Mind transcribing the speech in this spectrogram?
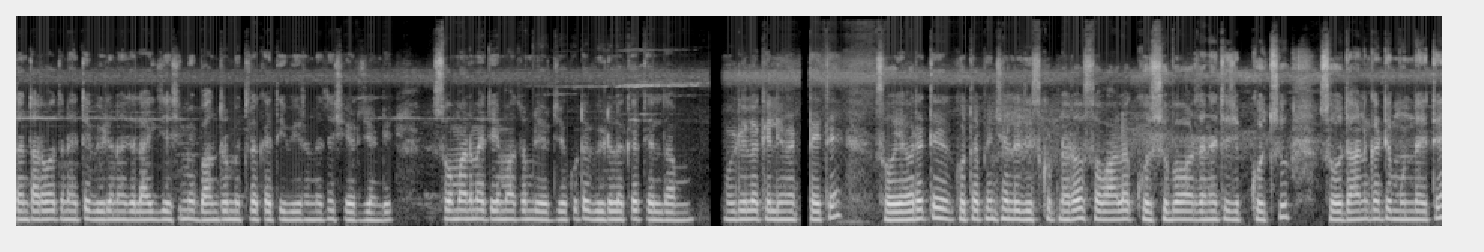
దాని తర్వాతనైతే వీడియోని అయితే లైక్ చేసి మీ బంధుమిత్రులకైతే ఈ వీడియోని అయితే షేర్ చేయండి. సో మనమైతే ఏమాత్రం లేట్ చేయకుండా వీడియోలకైతే వెళ్దాం. వీడియోలోకి వెళ్ళినట్టయితే సో ఎవరైతే కొత్త పెన్షన్లు తీసుకుంటున్నారో సో వాళ్ళకు శుభవార్తను అయితే చెప్పుకోవచ్చు. సో దానికంటే ముందైతే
